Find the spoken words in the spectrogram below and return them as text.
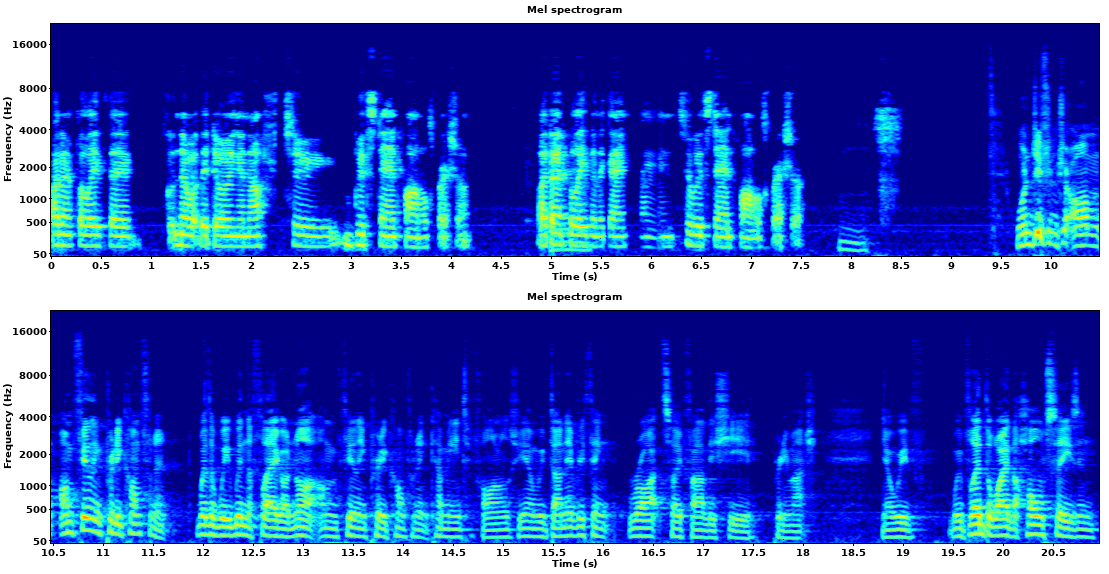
I don't believe they know what they're doing enough to withstand finals pressure. I don't Yeah. believe in the game plan to withstand finals pressure. One different. I'm I'm feeling pretty confident. Whether we win the flag or not, I'm feeling pretty confident coming into finals. You know, we've done everything right so far this year, pretty much. You know, we've we've led the way the whole season.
